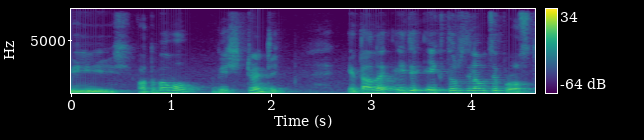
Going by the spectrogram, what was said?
বিশ। কত পাবো? বিশ। টোয়েন্টি এ তাহলে এই যে এক্স ধরছিলাম হচ্ছে প্রস্থ,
